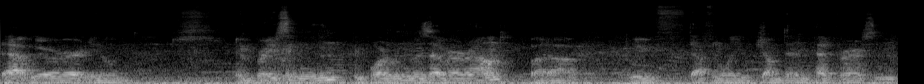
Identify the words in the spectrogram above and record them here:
that we were, you know, embracing lean before lean was ever around. But uh, we've definitely jumped in head first, and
